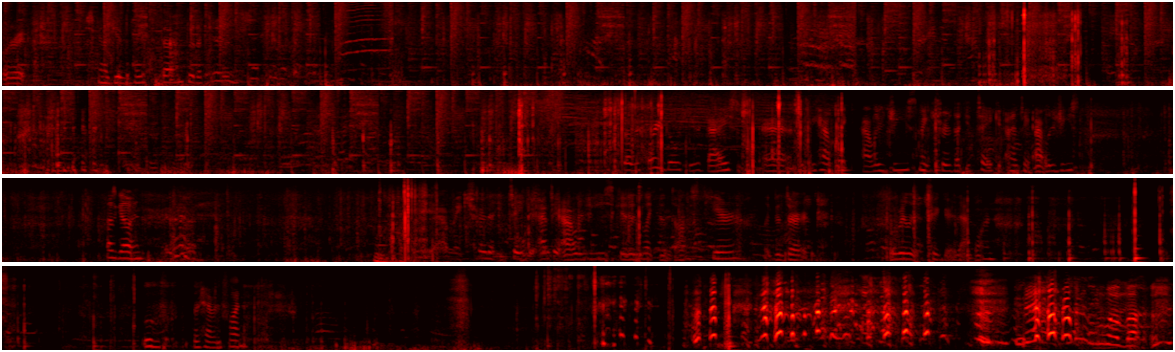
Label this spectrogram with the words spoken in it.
Alright. Just gonna give these down to the kids. So before you go here guys, and if you have like allergies, make sure that you take your anti-allergies. How's it going? Yeah, make sure that you take your anti-allergies because like the dust here, like the dirt, will really trigger that one. Ooh, they're having fun. Bumaba. Sige.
